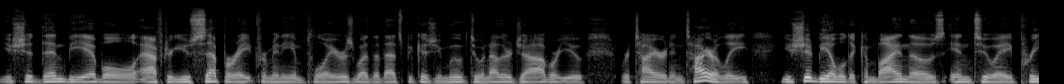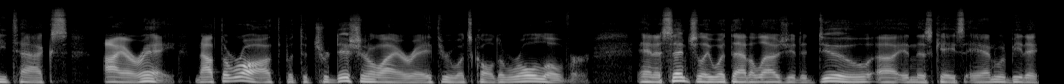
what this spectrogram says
you should then be able, after you separate from any employers, whether that's because you moved to another job or you retired entirely, you should be able to combine those into a pre tax IRA, not the Roth, but the traditional IRA through what's called a rollover. And essentially, what that allows you to do uh, in this case, Ann, would be to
